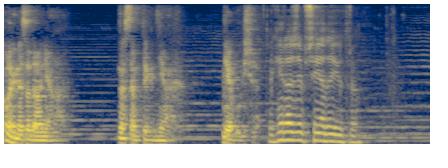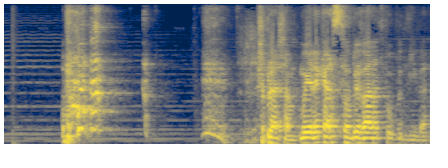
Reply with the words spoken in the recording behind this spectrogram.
kolejne zadania w następnych dniach. Nie bój się. W takim razie przyjadę jutro. Przepraszam, moje lekarstwo bywa nadpobudliwe.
